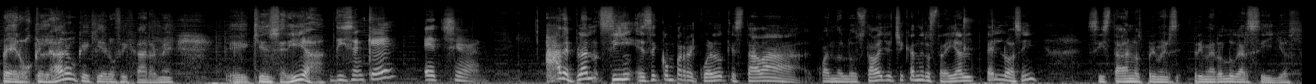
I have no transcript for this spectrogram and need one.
Pero claro que quiero fijarme. Eh, ¿Quién sería? Dicen que Ed Sheeran. Ah, de plano, sí, ese compa recuerdo que estaba, cuando lo estaba yo checando y los traía el pelo así, sí estaba en los primer- primeros lugarcillos.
